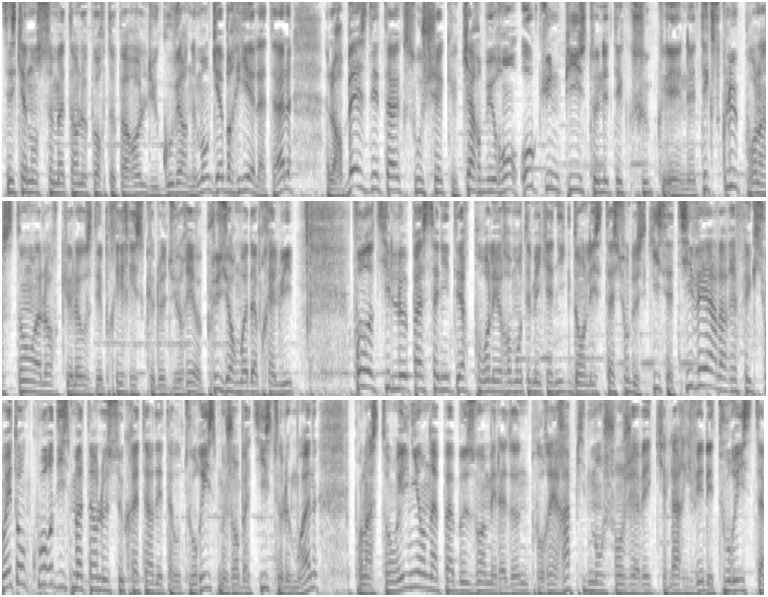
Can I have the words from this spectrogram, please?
C'est ce qu'annonce ce matin le porte-parole du gouvernement Gabriel Attal. Alors baisse des taxes ou chèque carburant, aucune piste n'est exclue, pour l'instant alors que la hausse des prix risque de durer plusieurs mois d'après lui. Faudra-t-il le pass sanitaire pour les remontées mécaniques dans les stations de ski cet hiver? La réflexion est en cours, dit ce matin le secrétaire d'État au tourisme Jean-Baptiste Lemoine. Pour l'instant, il n'y en a pas besoin mais la donne pourrait rapidement changer avec l'arrivée des touristes.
